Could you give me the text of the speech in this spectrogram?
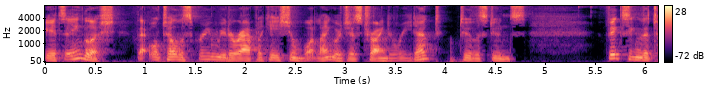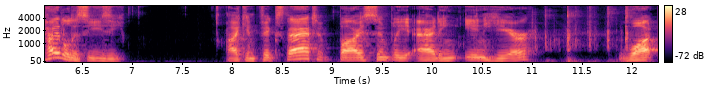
It's English. That will tell the screen reader application what language it's trying to read out to the students. Fixing the title is easy. I can fix that by simply adding in here what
